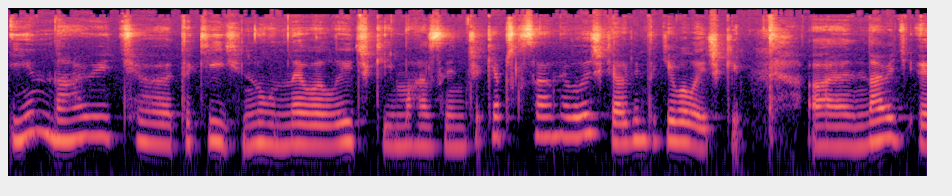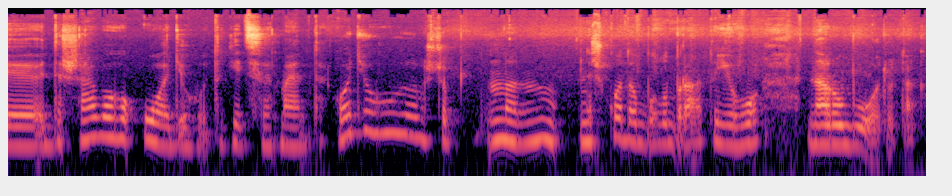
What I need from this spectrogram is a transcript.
І навіть е, такий ну, невеличкий магазинчик. Я б сказала невеличкий, але він такий величкий. Е, Навіть дешевого одягу, такий сегмент одягу, щоб ну, ну, не шкода було брати його на роботу. так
